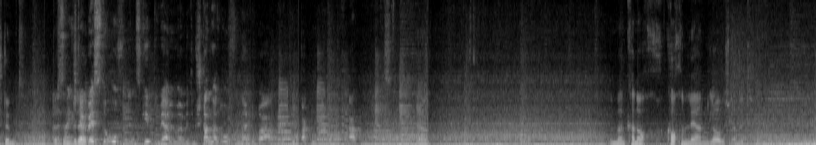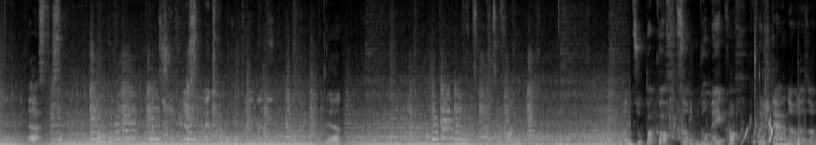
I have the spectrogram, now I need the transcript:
Stimmt. Das, Das ist eigentlich der beste Ofen, den es gibt. Und wir haben immer mit dem Standardofen da gebacken, gebacken oder gebraten. alles. Ja. Und man kann auch kochen lernen, glaube ich, damit. Ja, das ist das. Das ist schon die ersten ein, zwei in der Liga. Ja. Von, von Superkoch zum Gourmetkoch. Vier Sterne oder so.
